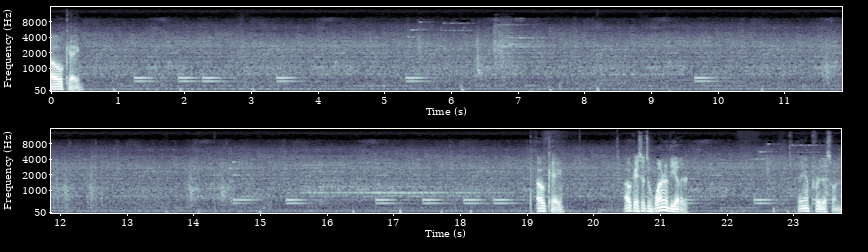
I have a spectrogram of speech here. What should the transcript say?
Okay. Okay. Okay, so it's one or the other. I think I prefer this one.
